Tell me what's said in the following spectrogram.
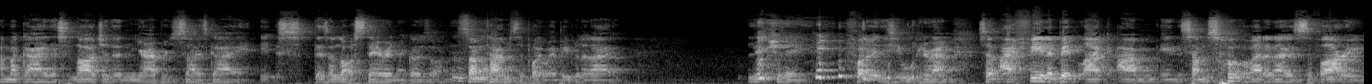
I'm a guy that's larger than your average size guy. It's there's a lot of staring that goes on. Mm-hmm. Sometimes to the point where people are like, literally following as you're walking around. So I feel a bit like I'm in some sort of I don't know safari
